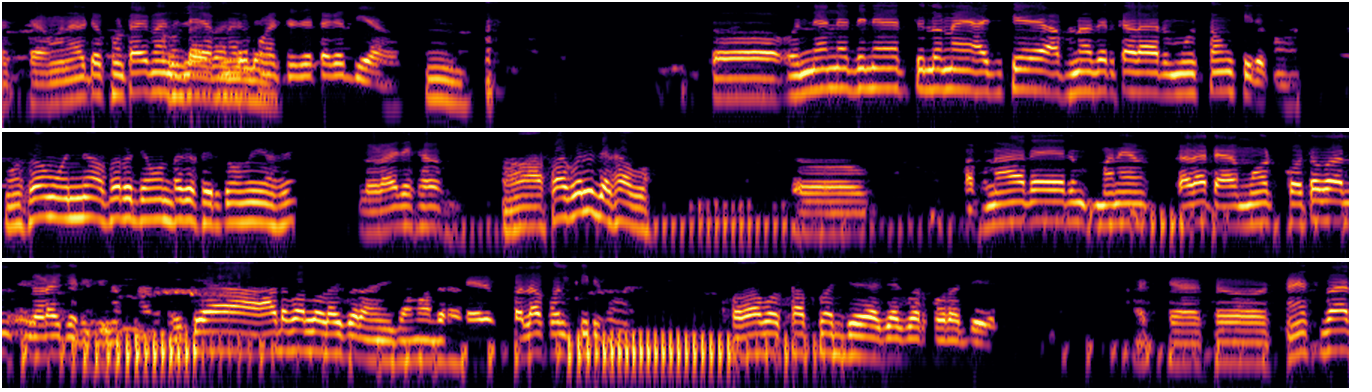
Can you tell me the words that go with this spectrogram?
আচ্ছা মানে ওইটা খুঁটাই বাঁধলে আপনাকে। পাঁচ হাজার টাকা দেওয়া হবে। তো অন্যান্য দিনের তুলনায় আজকে আপনাদের কাড়ার মৌসুম কীরকম আছে? মৌসুম অন্য আসরে যেমন থাকে সেরকমই আছে। লড়াই দেখা হ্যাঁ আশা করি দেখাবো। তো আপনাদের মানে কাড়াটা মোট কতবার লড়াই করেছিল এটা আটবার লড়াই করা হয়েছে আমাদের ফলাফল কীরকম আছে? খরাবার সাতবার জয় আছে একবার পরাজয় আছে। আচ্ছা তো শেষবার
